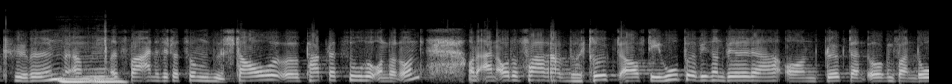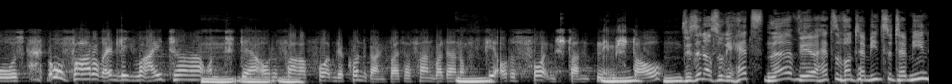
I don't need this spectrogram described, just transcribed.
pö- anpöbeln. Ähm, es war eine Situation, ein Stau, äh, Parkplatzsuche und und und. Und ein Autofahrer drückt auf die Hupe wie so ein Wilder und blökt dann irgendwann los. Oh, fahr doch endlich weiter. Und der Autofahrer vor ihm, der konnte gar nicht weiterfahren, weil da noch vier Autos vor ihm standen im Stau. Wir sind auch so gehetzt, ne? Wir hetzen von Termin zu Termin.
